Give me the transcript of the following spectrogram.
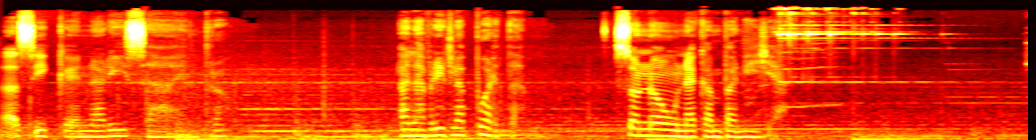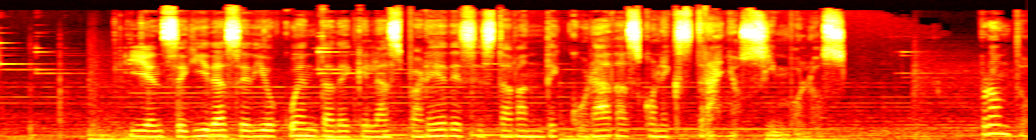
así que Narisa entró. Al abrir la puerta, sonó una campanilla. Y enseguida se dio cuenta de que las paredes estaban decoradas con extraños símbolos. Pronto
